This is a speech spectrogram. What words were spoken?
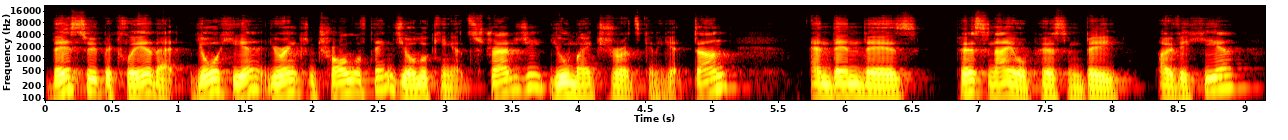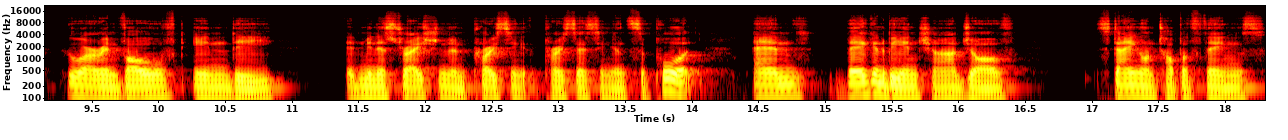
they're super clear that you're here, you're in control of things, you're looking at strategy, you'll make sure it's going to get done, and then there's person A or person B over here who are involved in the administration and processing and support, and they're going to be in charge of staying on top of things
